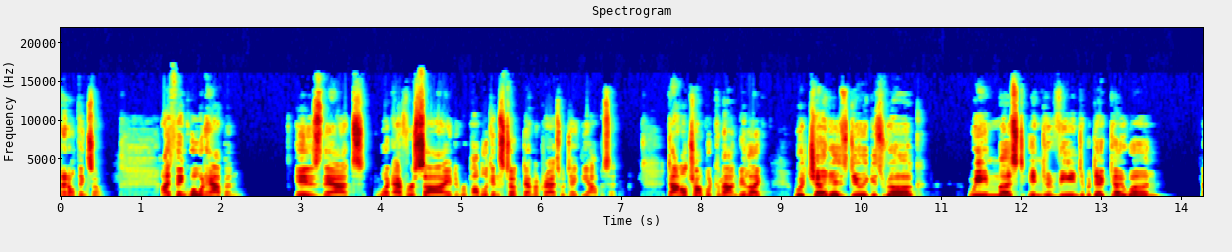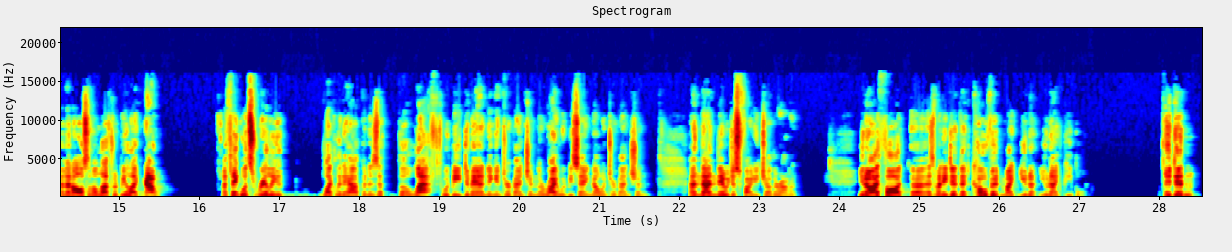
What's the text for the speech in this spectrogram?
And I don't think so. I think what would happen is that whatever side Republicans took, Democrats would take the opposite. Donald Trump would come out and be like, What China is doing is wrong. We must intervene to protect Taiwan. And then also on the left would be like, No. I think what's really likely to happen is that the left would be demanding intervention, the right would be saying no intervention, and then they would just fight each other on it. You know, I thought, uh, as many did, that COVID might uni- unite people. It didn't.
